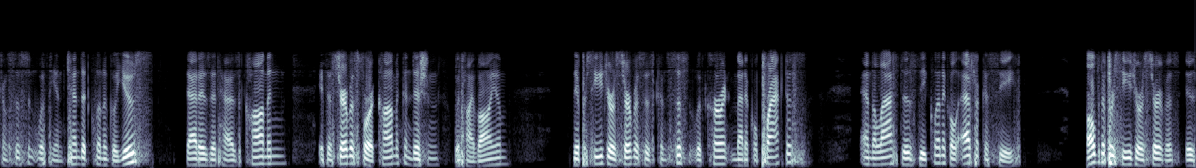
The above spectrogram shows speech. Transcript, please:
consistent with the intended clinical use, that is, it has common, it's a service for a common condition with high volume, the procedure or service is consistent with current medical practice. And the last is the clinical efficacy of the procedure or service is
